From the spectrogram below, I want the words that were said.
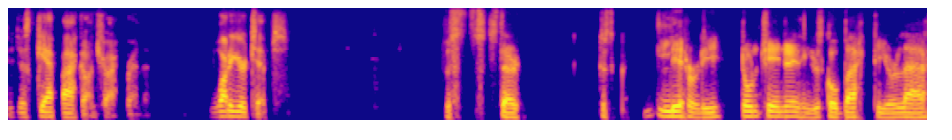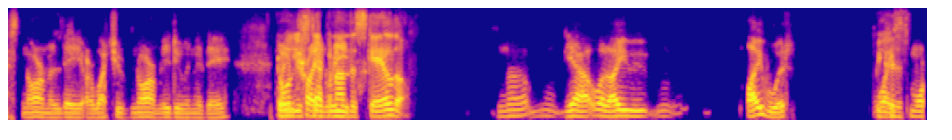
to just get back on track, Brendan? What are your tips? Just start. Just literally don't change anything. Just go back to your last normal day or what you'd normally do in a day. Don't you try and on the scale though? No, yeah, well, I, I would Why? because it's more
